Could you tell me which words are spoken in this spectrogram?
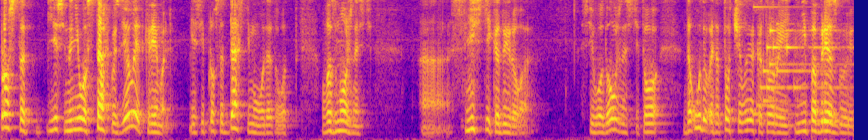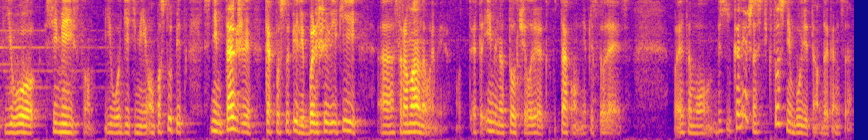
просто, если на него ставку сделает Кремль, если просто даст ему вот эту вот возможность э, снести Кадырова, с его должности, то Даудов это тот человек, который не побрезгует его семейством, его детьми. Он поступит с ним так же, как поступили большевики э, с Романовыми. Вот это именно тот человек, так он мне представляется. Поэтому, без, конечно, кто с ним будет там до конца?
